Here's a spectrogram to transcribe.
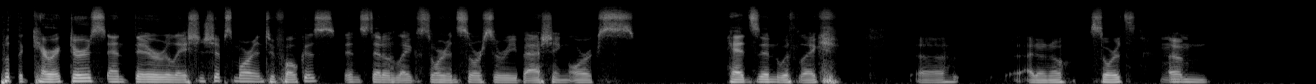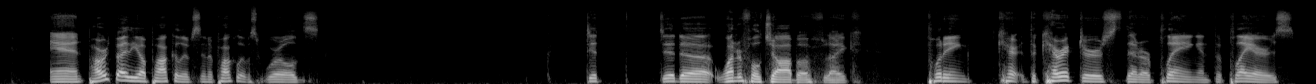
put the characters and their relationships more into focus instead of like sword and sorcery bashing orcs heads in with like uh I don't know swords. Mhm. Um and powered by the apocalypse and apocalypse worlds did did a wonderful job of like putting char- the characters that are playing and the players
